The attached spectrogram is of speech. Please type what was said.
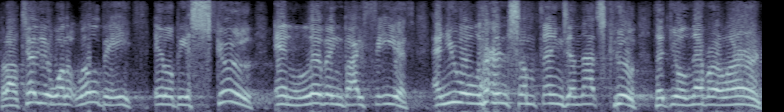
But I'll tell you what it will be. It'll be a school in living by faith. And you will learn some things in that school that you'll never learn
